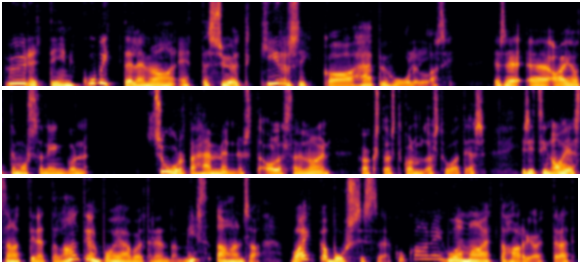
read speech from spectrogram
pyydettiin kuvittelemaan, että syöt kirsikkaa häpyhuulillasi. Ja se ää, aiheutti musta niin kuin suurta hämmennystä ollessani noin 12-13-vuotias. Ja sitten siinä ohjeessa sanottiin, että lantion pohjaa voi treenata missä tahansa, vaikka bussissa ja kukaan ei huomaa, että harjoittelet.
